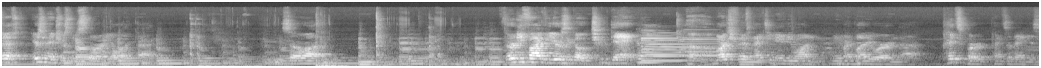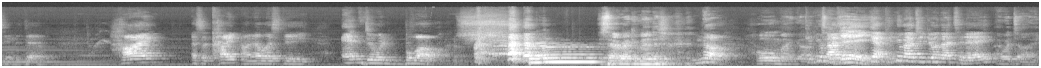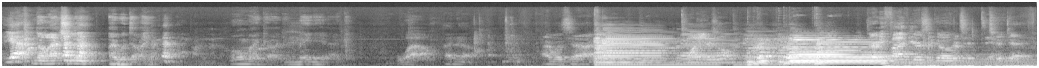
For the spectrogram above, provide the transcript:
5th. Here's an interesting story you'll like, Pat. So, uh, 35 years ago today, Uh-oh. March 5th, 1981, me and my buddy were in uh, Pittsburgh, Pennsylvania, seeing the dead. High as a kite on LSD and doing blow. Is that recommended? No. Oh my god. You imagine? Today, Yeah, can you imagine doing that today? I would die. Yeah. No, actually, I would die. Oh my god, you maniac. Wow. I know. I was uh, 20 years old. 35 years ago today. Today.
